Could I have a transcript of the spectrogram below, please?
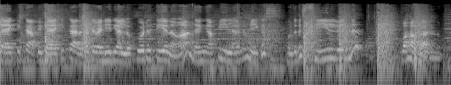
බෑග් එක අපේ බෑග් එක අරකට වැඩිය ටිකක් ලොකුවට තියෙනවා. දැන් අපි ඊළඟට මේක හොඳට සීල් වෙන්න වහ ගන්නවා.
